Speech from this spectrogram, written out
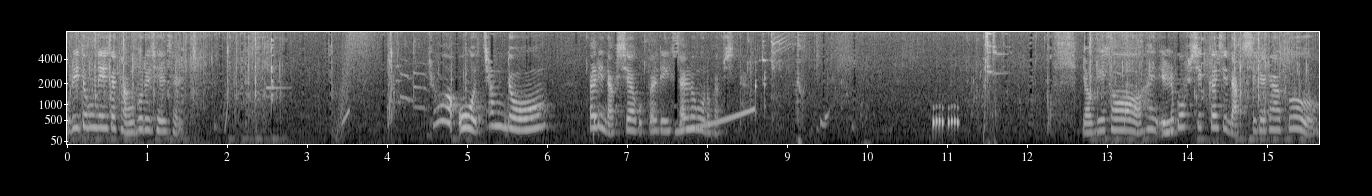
우리 동네에서 당구를 제일 잘 쳐. 좋아. 오, 참돔. 빨리 낚시하고 빨리 살롱으로 갑시다. 여기서 한 7시까지 낚시를 하고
